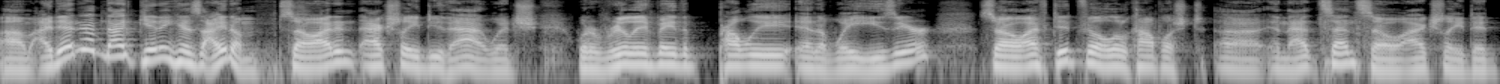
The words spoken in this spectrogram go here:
Um, I ended up not getting his item, so I didn't actually do that, which would have really made the probably it a way easier. So I did feel a little accomplished uh, in that sense. So I actually did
